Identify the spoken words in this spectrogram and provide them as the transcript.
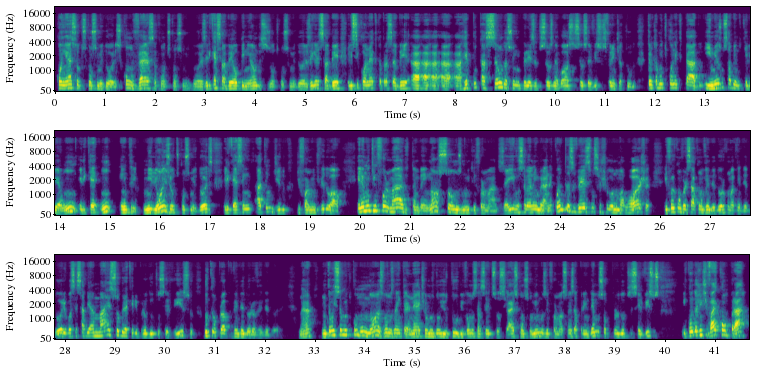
conhece outros consumidores, conversa com outros consumidores, ele quer saber a opinião desses outros consumidores, ele quer saber, ele se conecta para saber a, a, a, a, reputação da sua empresa, dos seus negócios, dos seus serviços frente a tudo. Então, ele está muito conectado. E mesmo sabendo que ele é um, ele quer um entre milhões de outros consumidores, ele quer ser atendido de forma individual. Ele é muito informado também. Nós somos muito informados. Aí você vai lembrar, né? Quantas vezes você chegou numa loja e foi conversar com um vendedor, com uma vendedora, e você sabia mais sobre aquele produto ou serviço do que o próprio vendedor ou vendedora, né? Então isso é muito comum. Nós vamos na internet, vamos no YouTube, vamos nas redes sociais, consumimos informações, aprendemos sobre produtos e serviços, e quando a gente vai comprar,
